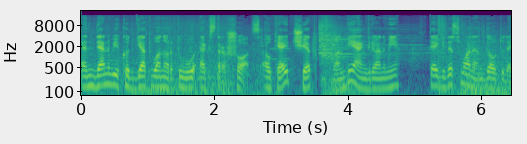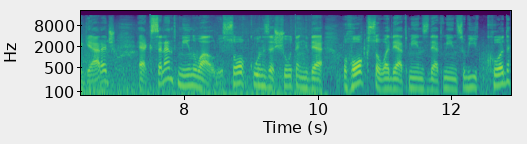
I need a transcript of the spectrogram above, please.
and then we could get one or two extra shots. Okay chit don't be angry on me take this one and go to the garage. Excellent. Meanwhile, we saw Kunze shooting the Hawk, so what that means, that means we could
